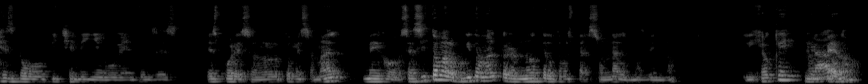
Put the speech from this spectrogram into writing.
ves como un pinche niño, güey. Entonces es por eso, no lo tomes a mal. Me dijo, o sea, sí tómalo un poquito a mal, pero no te lo tomes personal, más bien, ¿no? Y dije, ok, no Claro. pedo.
